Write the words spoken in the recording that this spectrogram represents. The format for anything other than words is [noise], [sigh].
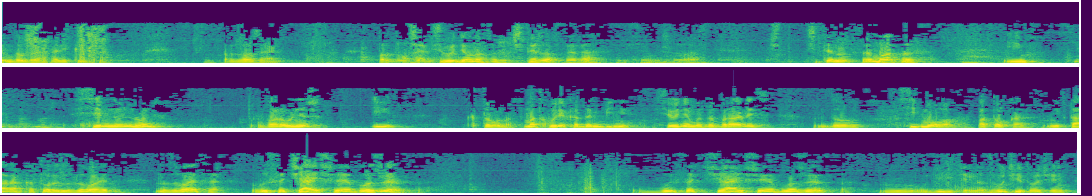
Всем доброе, Хари Кришна. Продолжаем. Продолжаем. Сегодня у нас уже 14, да? Если не ошибаюсь. 14 марта и 7.00 Воронеж и кто у нас? Матхури Кадамбини. Сегодня мы добрались до седьмого потока нектара, который называет, называется высочайшее блаженство высочайшее блаженство. Ну, удивительно. Звучит очень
